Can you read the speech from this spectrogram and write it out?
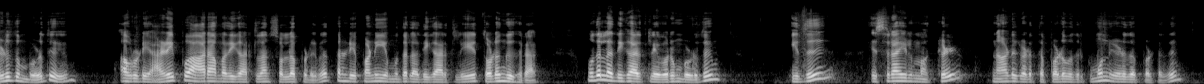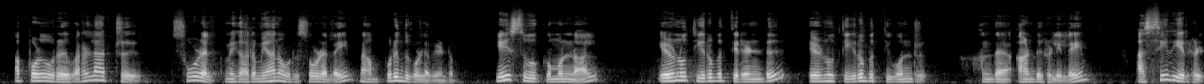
எழுதும் பொழுது அவருடைய அழைப்பு ஆறாம் அதிகாரத்திலாம் சொல்லப்படுகிறது. தன்னுடைய பணியை முதல் அதிகாரத்திலேயே தொடங்குகிறார். முதல் அதிகாரத்திலே வரும்பொழுது இது இஸ்ராயல் மக்கள் நாடு கடத்தப்படுவதற்கு முன் எழுதப்பட்டது. அப்பொழுது ஒரு வரலாற்று சூழல் மிக அருமையான ஒரு சூழலை நாம் புரிந்து கொள்ள வேண்டும். இயேசுவுக்கு முன்னால் எழுநூற்றி இருபத்தி ரெண்டு எழுநூற்றி இருபத்தி ஒன்று அந்த ஆண்டுகளிலே அசீரியர்கள்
